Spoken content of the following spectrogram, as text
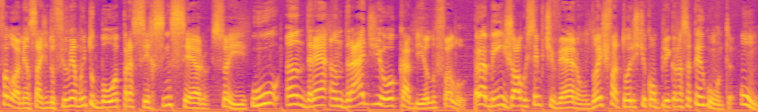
falou: a mensagem do filme é muito boa para ser sincero. Isso aí. O André Andrade O Cabelo falou: Para mim, jogos sempre tiveram dois fatores que complicam essa pergunta. Um,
